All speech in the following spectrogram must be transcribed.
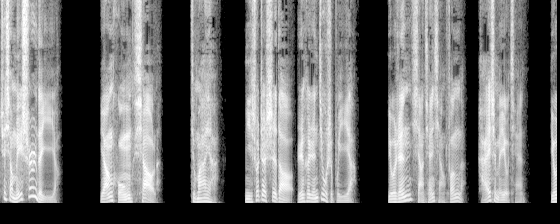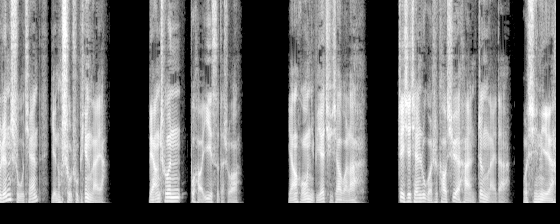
却像没事的一样。杨红笑了：“舅妈呀，你说这世道，人和人就是不一样。有人想钱想疯了，还是没有钱；有人数钱也能数出病来呀。”梁春不好意思地说：“杨红，你别取笑我了。”这些钱如果是靠血汗挣来的，我心里啊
